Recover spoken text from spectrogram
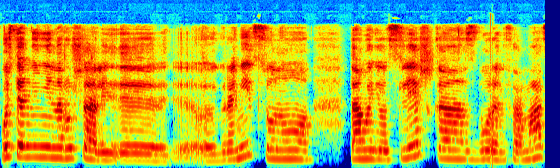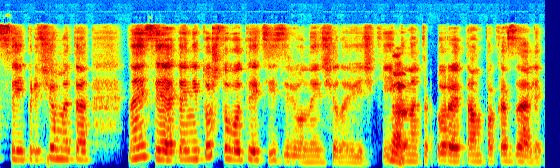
Пусть они не нарушали э, э, границу, но там идет слежка, сбор информации, и причем это, знаете, это не то, что вот эти зеленые человечки, Да. именно которые там показали.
